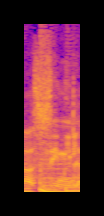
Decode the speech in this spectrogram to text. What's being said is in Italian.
Dance,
